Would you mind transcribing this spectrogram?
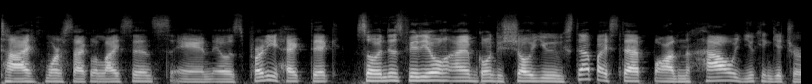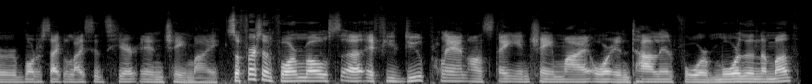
Thai motorcycle license and it was pretty hectic. So in this video, I am going to show you step by step on how you can get your motorcycle license here in Chiang Mai. So first and foremost, uh, if you do plan on staying in Chiang Mai or in Thailand for more than a month,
